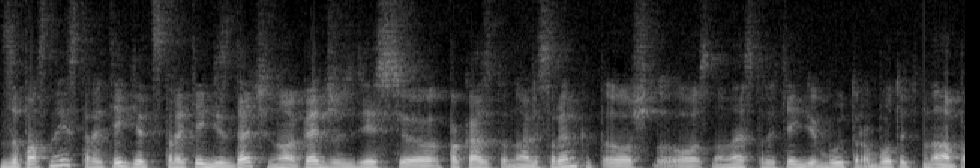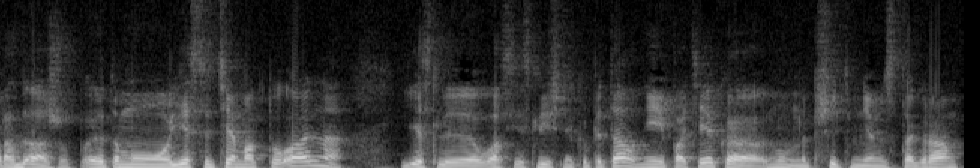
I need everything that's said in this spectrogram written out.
Запасные стратегии – это стратегии сдачи, но опять же здесь э, показывает анализ рынка, то, что основная стратегия будет работать на продажу. Поэтому если тема актуальна, если у вас есть лишний капитал, не ипотека, ну, напишите мне в Инстаграм,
